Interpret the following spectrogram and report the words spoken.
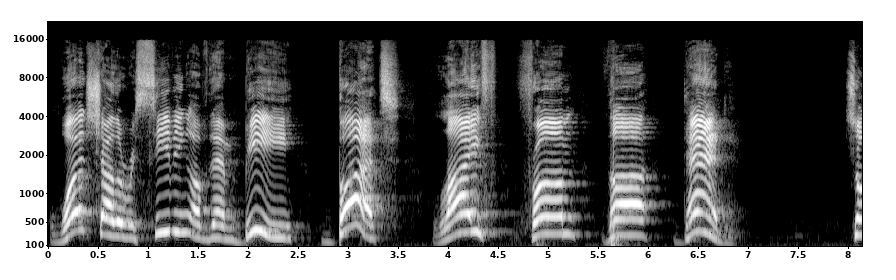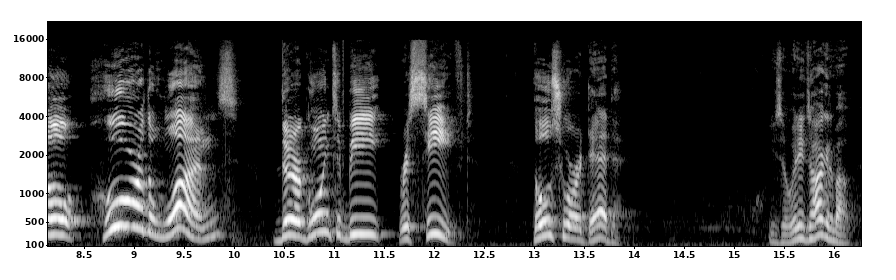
what shall the receiving of them be but life from the dead? So, who are the ones that are going to be received? Those who are dead. You say, what are you talking about?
